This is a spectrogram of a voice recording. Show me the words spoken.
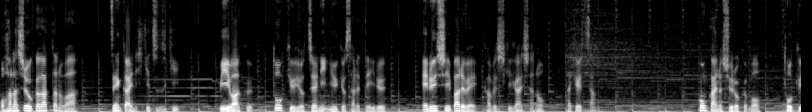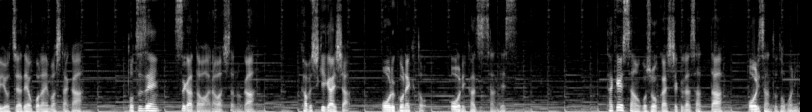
お話を伺ったのは前回に引き続き WeWork 東急四谷に入居されている NEC バルウェイ株式会社の竹内さん。今回の収録も東急四谷で行いましたが突然姿を現したのが株式会社オールコネクト大利和志さんです。竹内さんをご紹介してくださった大利さんと共に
